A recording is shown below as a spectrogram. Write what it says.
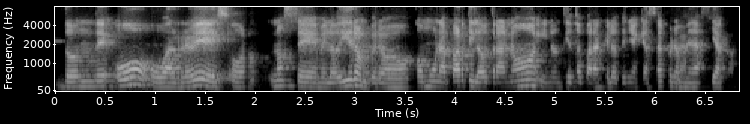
donde, o, o al revés, o no sé, me lo dieron, pero como una parte y la otra no, y no entiendo para qué lo tenía que hacer, pero me da fiaca.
